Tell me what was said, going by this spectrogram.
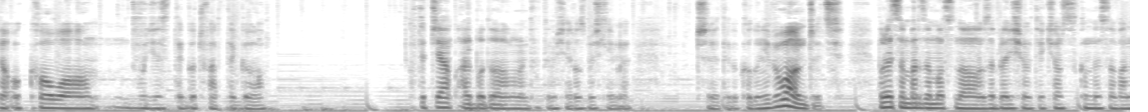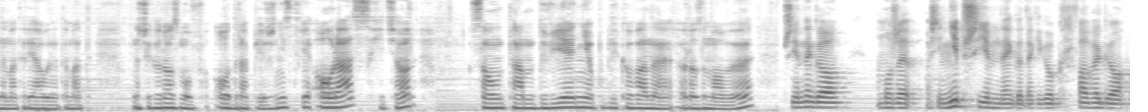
do około 24 stycznia albo do momentu, w którym się rozmyślimy, czy tego kodu nie wyłączyć. Polecam bardzo mocno, zebraliśmy w tej książce skondensowane materiały na temat naszych rozmów o drapieżnictwie oraz, hicior, są tam dwie nieopublikowane rozmowy. Przyjemnego, a może właśnie nieprzyjemnego, takiego krwawego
